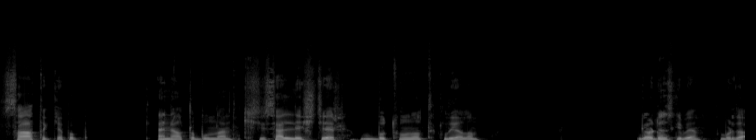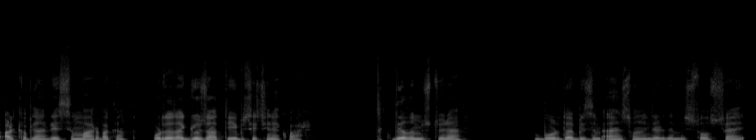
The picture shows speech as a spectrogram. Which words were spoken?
sağ tık yapıp en altta bulunan kişiselleştir butonuna tıklayalım. Gördüğünüz gibi burada arka plan resim var. Bakın burada da göz at diye bir seçenek var. Tıklayalım üstüne. Burada bizim en son indirdiğimiz dosya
